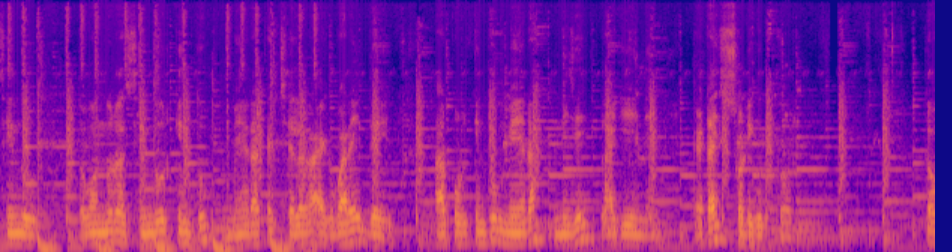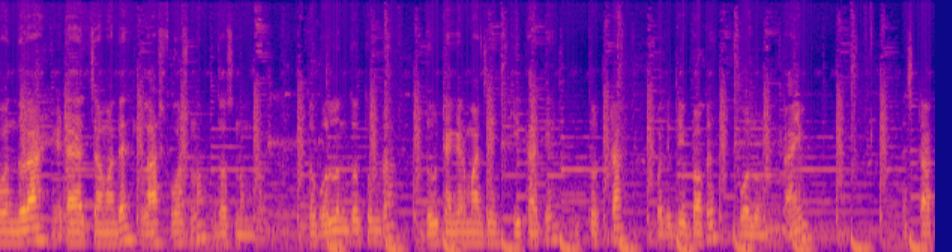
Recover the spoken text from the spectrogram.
সিঁদুর তো বন্ধুরা সিঁদুর কিন্তু মেয়েরাকে ছেলেরা একবারেই দেয়, তারপর কিন্তু মেয়েরা নিজেই লাগিয়ে নেয়। এটাই সঠিক উত্তর। তো বন্ধুরা, এটাই হচ্ছে আমাদের লাস্ট প্রশ্ন, দশ নম্বর। তো বলুন তো তোমরা, দুই ঠ্যাঙের মাঝে কি থাকে? উত্তরটা পজিটিভ ভাবে বলুন টাইম স্টার্ট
